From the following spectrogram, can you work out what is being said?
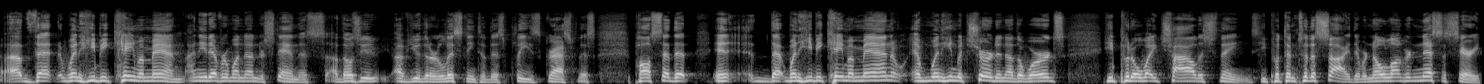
uh, that when he became a man, I need everyone to understand this. Uh, those of you, of you, that are listening to this, please grasp this. Paul said that, in, that when he became a man and when he matured, in other words, he put away childish things. He put them to the side. They were no longer necessary.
